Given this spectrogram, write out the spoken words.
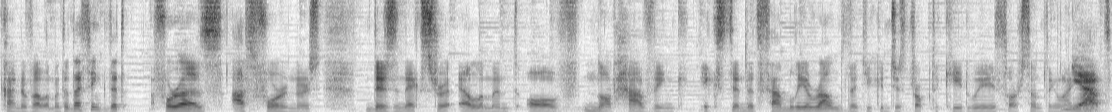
kind of element. And i think that for us as foreigners there's an extra element of not having extended family around that you can just drop the kid with or something like Yeah. that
